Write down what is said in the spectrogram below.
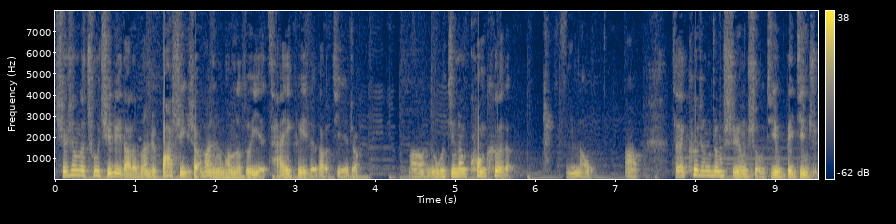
学生的出勤率达到百分之八十以上，完成他们的作业才可以得到结证啊！如果经常旷课的，no 啊，在课程中使用手机被禁止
